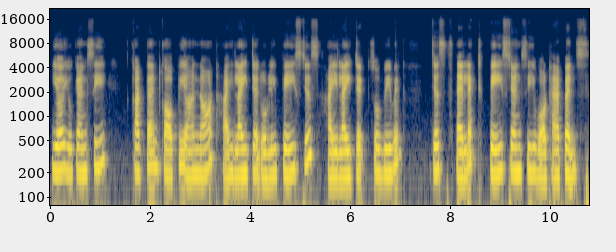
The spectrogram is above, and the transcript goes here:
here you can see cut and copy are not highlighted. Only paste is highlighted. So we will just select paste and see what happens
